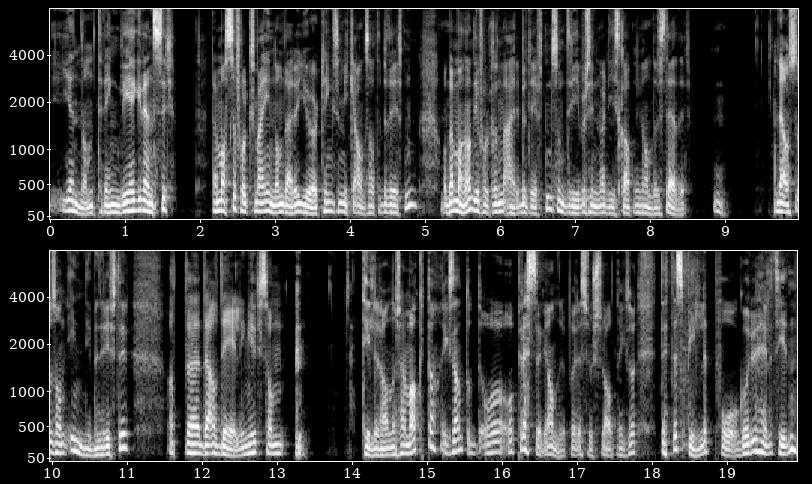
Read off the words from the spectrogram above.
gjennomtrengelige grenser. Det er masse folk som er innom der og gjør ting som ikke er ansatt i bedriften. Og det er mange av de folka som er i bedriften, som driver sin verdiskapning andre steder. Mm. Det er også sånn inni bedrifter at det er avdelinger som tilraner seg makt da, ikke sant? Og, og, og, presser de andre på ressurser og alt. Ikke Så dette spillet pågår jo hele tiden.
